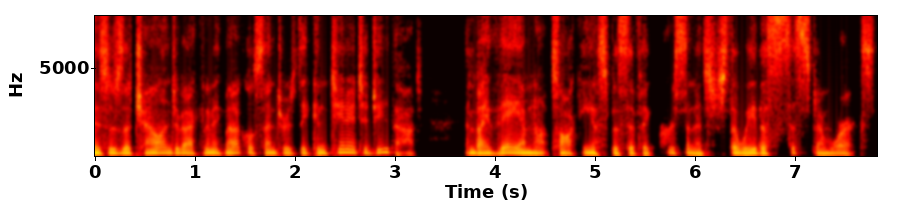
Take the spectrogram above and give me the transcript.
this is the challenge of academic medical centers. They continue to do that. And by they, I'm not talking a specific person. It's just the way the system works.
